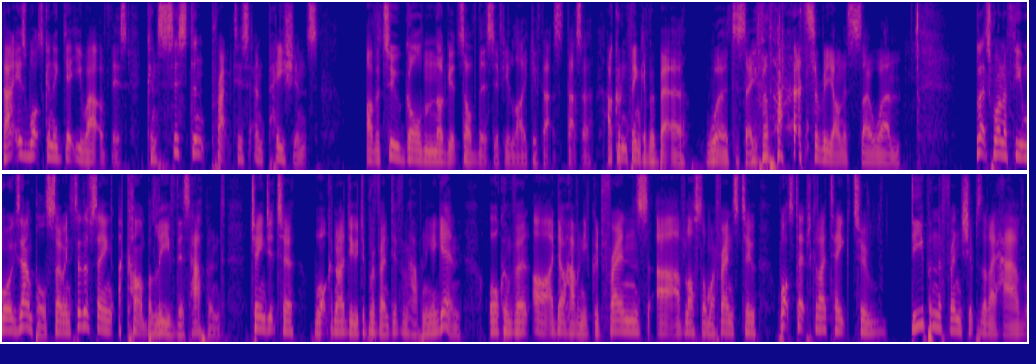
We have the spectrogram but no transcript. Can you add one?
That is what's going to get you out of this. Consistent practice and patience are the two golden nuggets of this, if you like. If that's that's a, I couldn't think of a better word to say for that, to be honest. So, um, let's run a few more examples. So instead of saying I can't believe this happened, change it to what can I do to prevent it from happening again? Or convert, oh, I don't have any good friends, uh, I've lost all my friends, to what steps could I take to deepen the friendships that I have,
